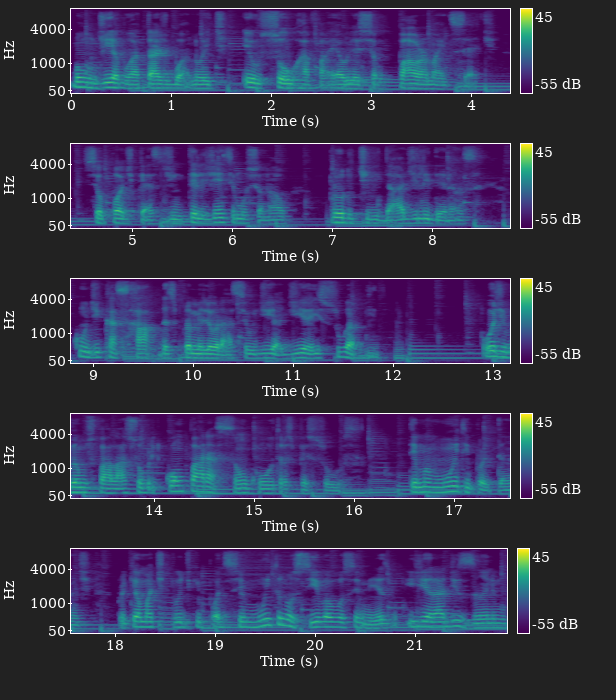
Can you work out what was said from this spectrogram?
Bom dia, boa tarde, boa noite. Eu sou o Rafael e esse é o Power Mindset, seu podcast de inteligência emocional, produtividade e liderança, com dicas rápidas para melhorar seu dia a dia e sua vida. Hoje vamos falar sobre comparação com outras pessoas. Tema muito importante, porque é uma atitude que pode ser muito nociva a você mesmo e gerar desânimo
